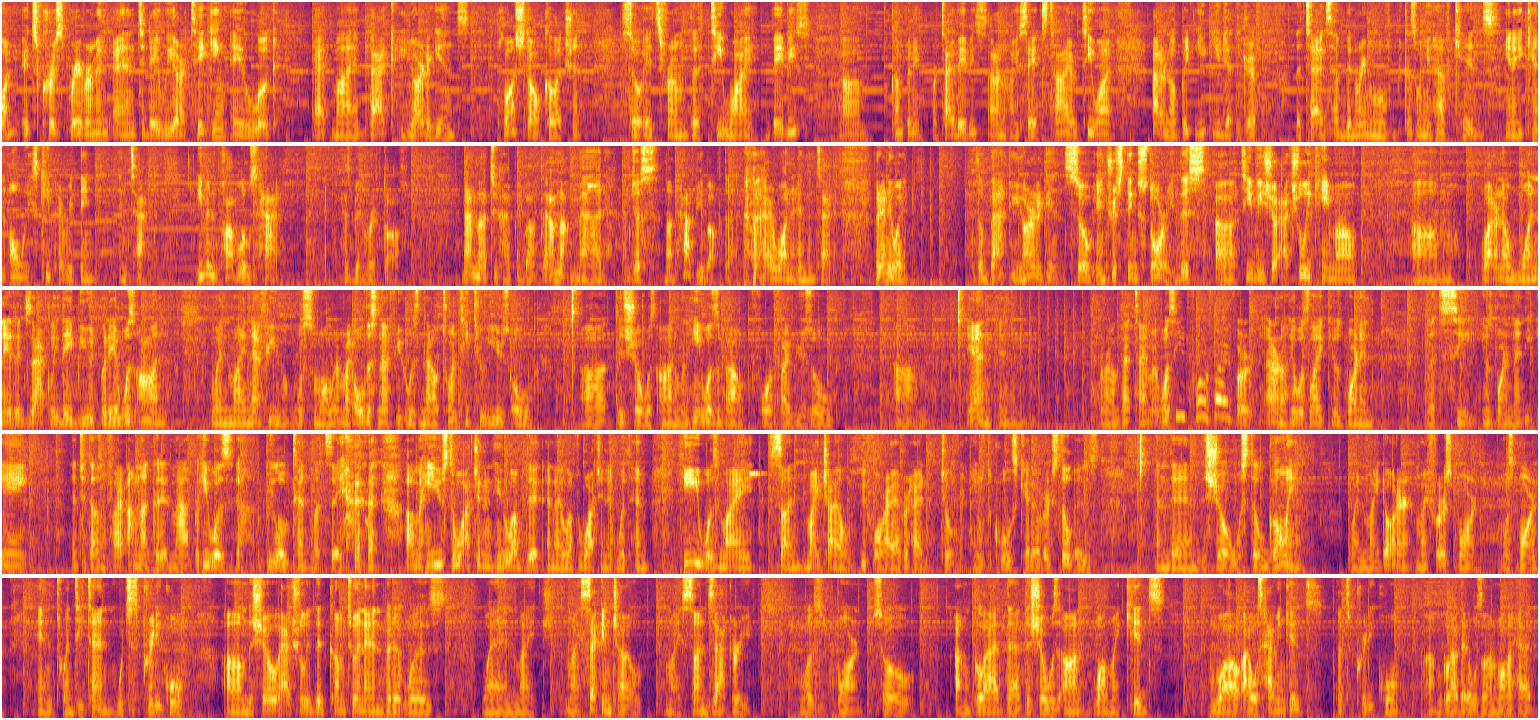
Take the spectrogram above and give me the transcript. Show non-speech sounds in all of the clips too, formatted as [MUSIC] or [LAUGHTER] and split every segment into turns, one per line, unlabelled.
everyone, it's Chris Braverman, and today we are taking a look at my Backyardigans plush doll collection. So it's from the TY Babies um, company, or Ty Babies. I don't know how you say it. it's Ty or TY. I don't know, but you, you get the drift. The tags have been removed because when you have kids, you know, you can't always keep everything intact. Even Pablo's hat has been ripped off. And I'm not too happy about that. I'm not mad. I'm just not happy about that. [LAUGHS] I wanted him intact. But anyway, the Backyardigans. So interesting story. This uh, TV show actually came out. Um, well, I don't know when it exactly debuted, but it was on when my nephew was smaller. My oldest nephew, who is now 22 years old. Uh, this show was on when he was about four or five years old. Um, yeah, and, and around that time. Was he four or five? Or I don't know. He was like he was born in. Let's see. He was born in '98. Then 2005. I'm not good at math, but he was uh, below 10, let's say. [LAUGHS] um, he used to watch it and he loved it, and I loved watching it with him. He was my son, my child, before I ever had children. He was the coolest kid ever, still is. And then the show was still going when my daughter, my firstborn, was born in 2010, which is pretty cool. Um, the show actually did come to an end, but it was when my my second child, my son Zachary, was born. So I'm glad that the show was on while my kids, while I was having kids. That's pretty cool. I'm glad that it was on while I had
